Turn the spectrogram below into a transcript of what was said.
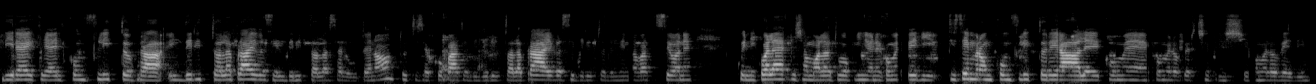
direi che è il conflitto fra il diritto alla privacy e il diritto alla salute, no? Tu ti sei occupato di diritto alla privacy, diritto dell'innovazione, quindi qual è, diciamo, la tua opinione? Come vedi? Ti sembra un conflitto reale? Come, come lo percepisci? Come lo vedi?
